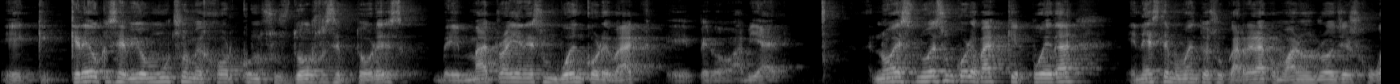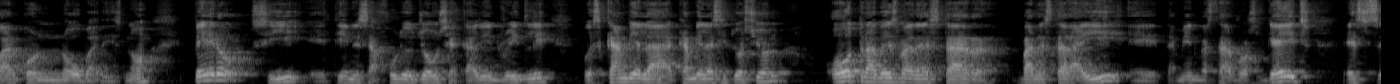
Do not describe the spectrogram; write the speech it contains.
eh, creo que se vio mucho mejor con sus dos receptores. Eh, Matt Ryan es un buen coreback, pero había, no, es, no es un coreback que pueda en este momento de su carrera como Aaron Rodgers jugar con nobodies, ¿no? Pero si tienes a Julio Jones y a Calvin Ridley, pues cambia la, cambia la situación. Otra vez van a estar, van a estar ahí, también va a estar Russell Gage, es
